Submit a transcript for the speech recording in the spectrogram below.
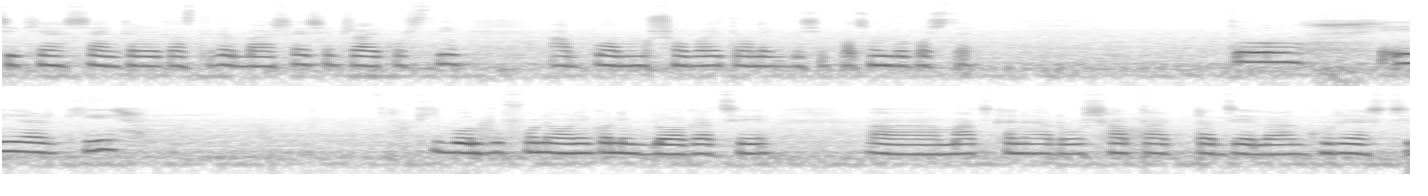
শিখে আসছি অ্যাঙ্কারের কাছ থেকে। বাসায় এসে ট্রাই করছি। আব্বু, আম্মু সবাই তো অনেক বেশি পছন্দ করছে। তো এই আর কি। কি বলব, ফোনে অনেক অনেক ব্লগ আছে। মাঝখানে আরও সাত আটটা জেলা ঘুরে আসছি,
